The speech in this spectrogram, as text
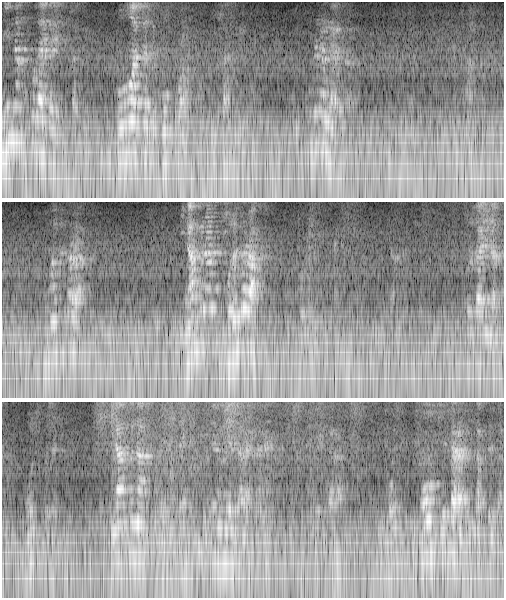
みんなここ大体ぶつかってる。こうやってやってこうほらぶつかってるこれなんだよ。止まっちゃった。らいなくなってそれからこっちそれ大事だもう少しいなくなってで上から下ね。上から。こうこう来てたらぶつかってるから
